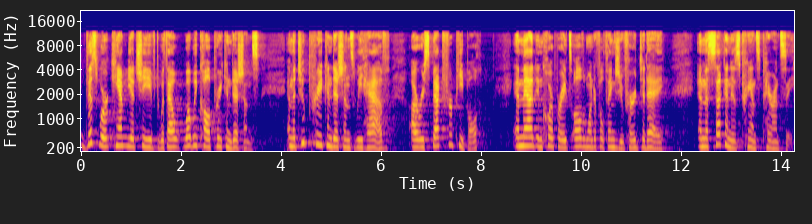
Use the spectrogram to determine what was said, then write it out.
this work can't be achieved without what we call preconditions. And the two preconditions we have are respect for people, and that incorporates all the wonderful things you've heard today, and the second is transparency.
